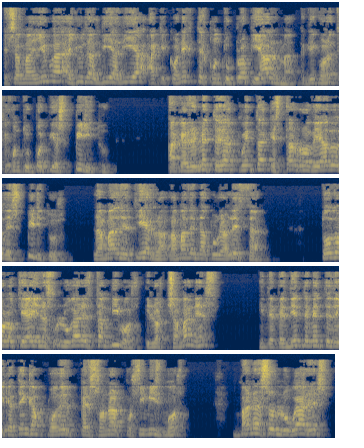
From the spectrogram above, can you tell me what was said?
El chamanismo ayuda al día a día a que conectes con tu propia alma, a que conectes con tu propio espíritu, a que realmente te das cuenta que estás rodeado de espíritus, la madre tierra, la madre naturaleza, todo lo que hay en esos lugares están vivos y los chamanes, independientemente de que tengan poder personal por sí mismos, van a esos lugares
